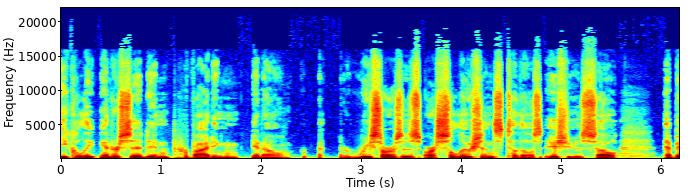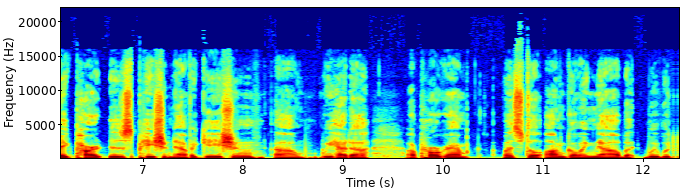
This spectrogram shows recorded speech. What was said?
equally interested in providing, you know, resources or solutions to those issues. So, a big part is patient navigation. Um, we had a, a program that's still ongoing now, but we would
